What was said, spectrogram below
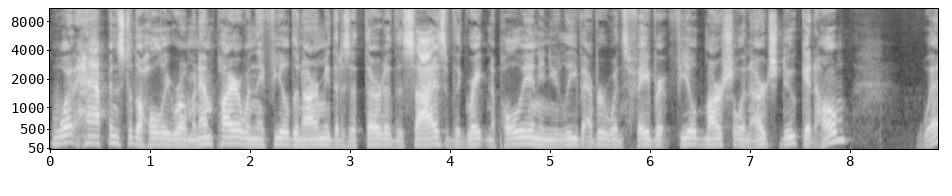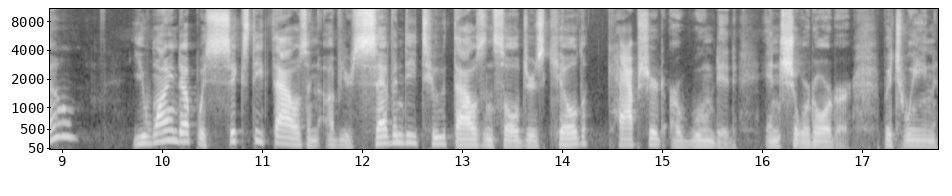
what happens to the Holy Roman Empire when they field an army that is a third of the size of the great Napoleon and you leave everyone's favorite field marshal and archduke at home? Well, you wind up with 60,000 of your 72,000 soldiers killed, captured, or wounded in short order between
